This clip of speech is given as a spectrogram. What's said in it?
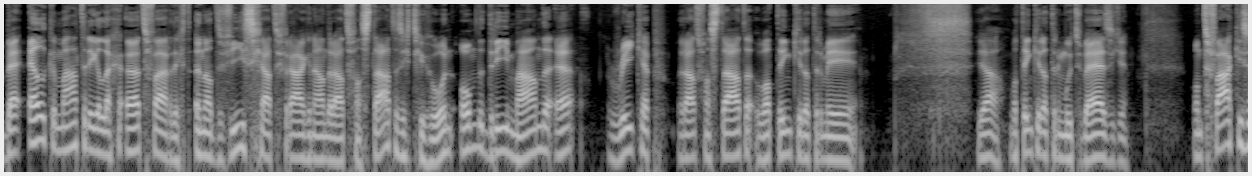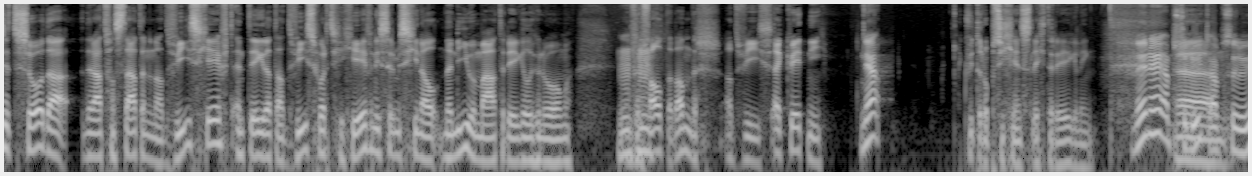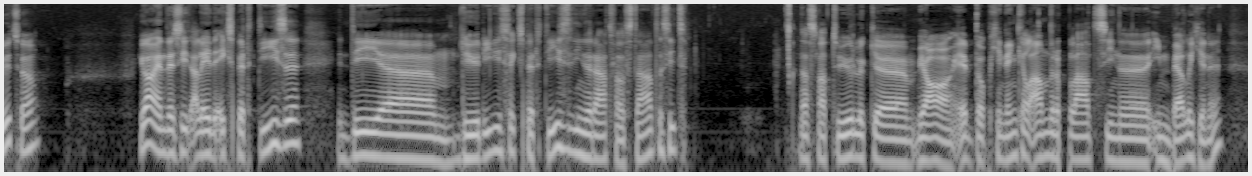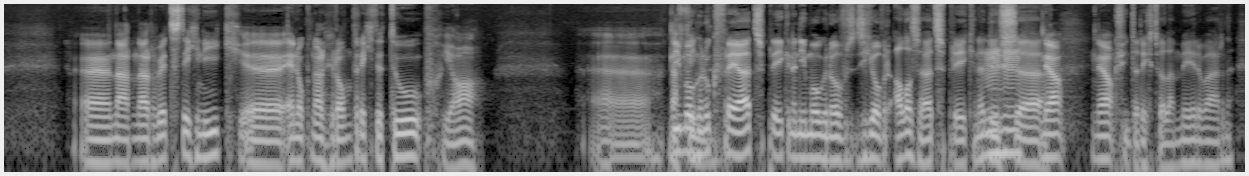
bij elke maatregel dat je uitvaardigt een advies gaat vragen aan de Raad van State, zegt je gewoon om de drie maanden, hè, recap, Raad van State, wat denk je dat ermee... Ja, wat denk je dat er moet wijzigen? Want vaak is het zo dat de Raad van State een advies geeft en tegen dat advies wordt gegeven is er misschien al een nieuwe maatregel genomen. Mhm. Vervalt dat ander advies? Ik weet niet. Ja, Ik vind er op zich geen slechte regeling. nee, nee, absoluut, Ehm. absoluut, ja. Ja, en er zit alleen de expertise, die, ehm, de juridische expertise die in de Raad van State zit. Dat is natuurlijk, ehm, ja, je hebt op geen enkele andere plaats in, eh, in België, hè. Eh, naar, naar wetstechniek eh, en ook naar grondrechten toe, ja. Die mogen vind- ook vrij uitspreken en die mogen over, zich over alles uitspreken. Hè? Dus Mhm, ja, ja. ik vind dat echt wel een meerwaarde.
